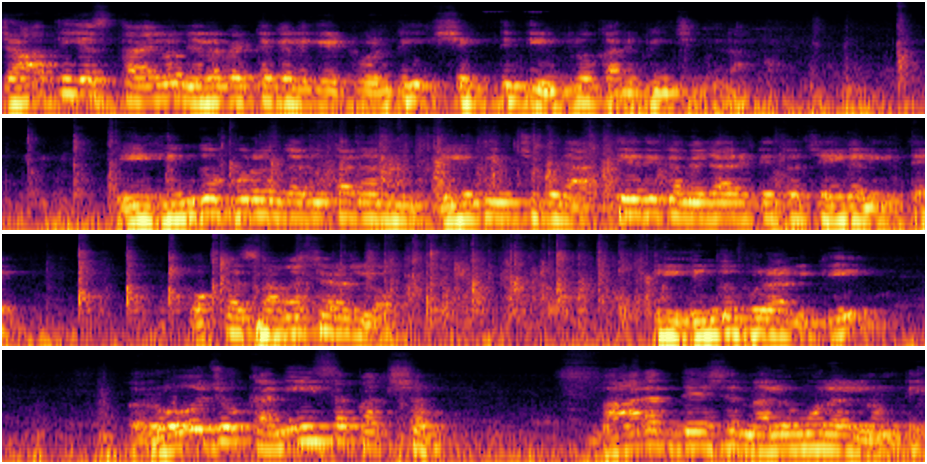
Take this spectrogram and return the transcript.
జాతీయ స్థాయిలో నిలబెట్టగలిగేటువంటి శక్తి దీంట్లో కనిపించింది నాకు. ఈ హిందూపురం కనుక నన్ను గెలిపించుకుని అత్యధిక మెజారిటీతో చేయగలిగితే ఒక్క సంవత్సరంలో ఈ హిందూపురానికి రోజు కనీస పక్షం భారతదేశ నలుమూలల నుండి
